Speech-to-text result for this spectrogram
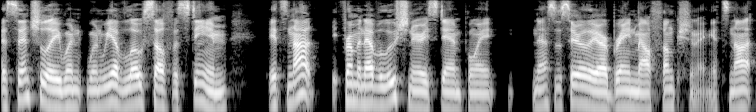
essentially, when when we have low self esteem, it's not from an evolutionary standpoint necessarily our brain malfunctioning. It's not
